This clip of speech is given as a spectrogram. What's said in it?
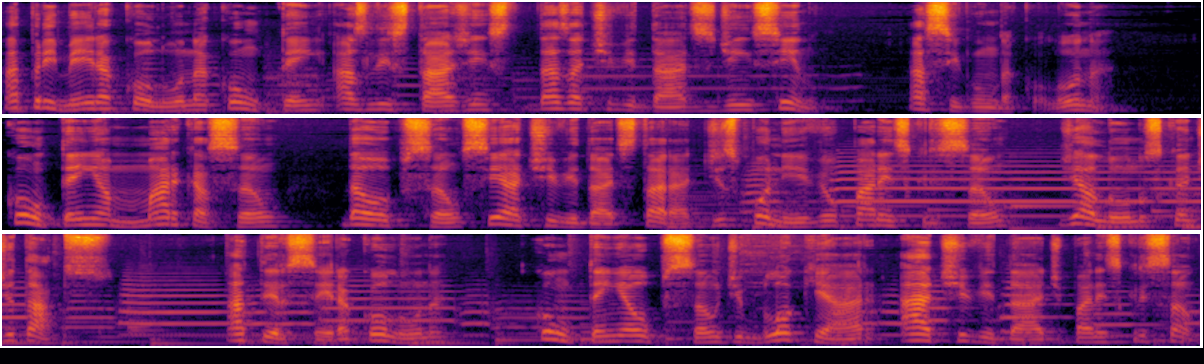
A primeira coluna contém as listagens das atividades de ensino. A segunda coluna contém a marcação da opção se a atividade estará disponível para inscrição de alunos candidatos. A terceira coluna contém a opção de bloquear a atividade para inscrição.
